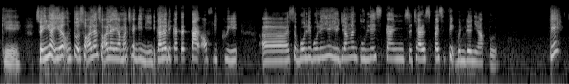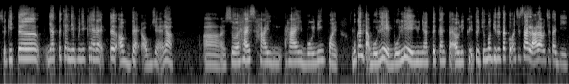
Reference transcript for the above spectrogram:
Okay. So ingat ya untuk soalan-soalan yang macam gini kalau dia kata type of liquid uh, seboleh-bolehnya you jangan tuliskan secara spesifik benda ni apa. Okay. So kita nyatakan dia punya character of that object lah. Ah, so has high high boiling point. Bukan tak boleh, boleh you nyatakan of liquid tu. Cuma kita takut macam salah lah macam tadi.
